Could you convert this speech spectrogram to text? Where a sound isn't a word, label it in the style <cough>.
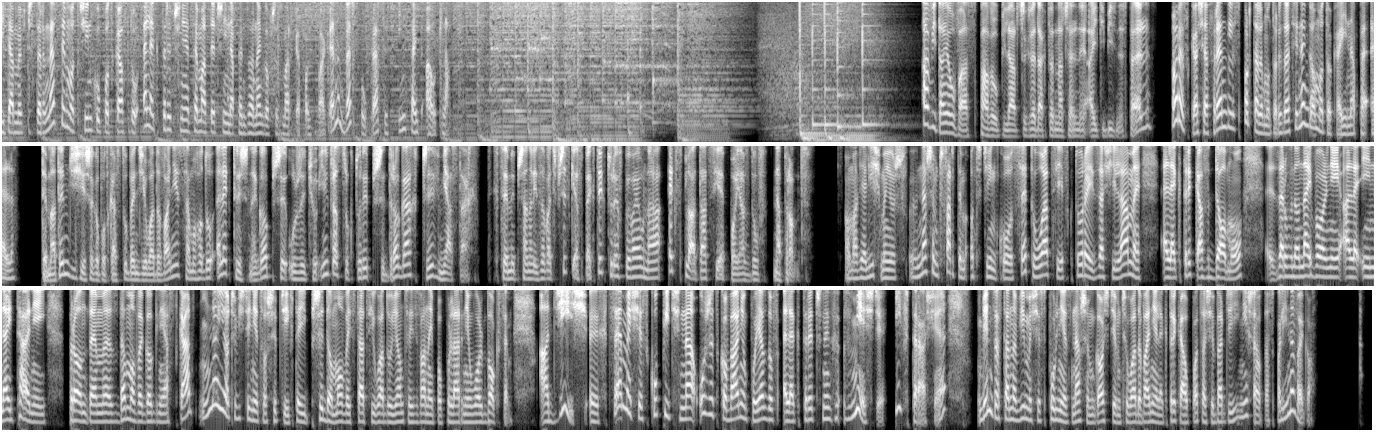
Witamy w czternastym odcinku podcastu elektrycznie tematycznie napędzanego przez markę Volkswagen we współpracy z Inside Out Lab. A witają Was Paweł Pilarczyk, redaktor naczelny itbusiness.pl oraz Kasia Frendl z portalu motoryzacyjnego motokaina.pl. Tematem dzisiejszego podcastu będzie ładowanie samochodu elektrycznego przy użyciu infrastruktury przy drogach czy w miastach. Chcemy przeanalizować wszystkie aspekty, które wpływają na eksploatację pojazdów na prąd. Omawialiśmy już w naszym czwartym odcinku sytuację, w której zasilamy elektryka w domu, e, zarówno najwolniej, ale i najtaniej prądem z domowego gniazdka. No i oczywiście nieco szybciej w tej przydomowej stacji ładującej, zwanej popularnie wallboxem. A dziś e, chcemy się skupić na użytkowaniu pojazdów elektrycznych w mieście i w trasie, więc zastanowimy się wspólnie z naszym gościem, czy ładowanie elektryka opłaca się bardziej niż auta spalinowego.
